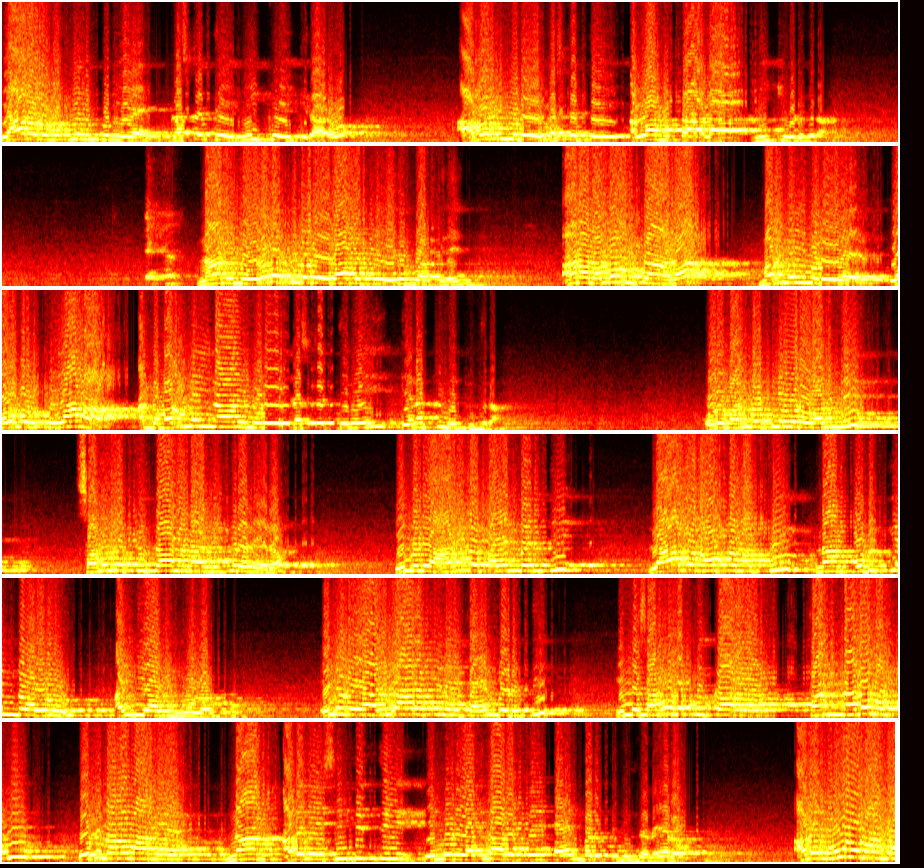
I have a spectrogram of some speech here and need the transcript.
யார் ஒரு கஷ்டத்தை நீக்கி வைக்கிறாரோ அவர்களுடைய கஷ்டத்தை அல்லாஹ் தஆலா நீக்கி விடுகிறார் நான் இந்த உலகத்தினுடைய லாபத்தை எதிர்பார்க்கிறேன். ஆனால் அல்லாஹ் தஆலா மறுமையினுடைய எவ்வளவு கியாமா அந்த மறுமை நாளினுடைய கஷ்டத்தினை எனக்கு நீக்குகிறான். ஒரு மண்வெட்டியோட வந்து சமூகத்துக்காக நான் நிற்கிற நேரம் என்னுடைய அறிவை பயன்படுத்தி லாப நோக்கமற்று நான் கொடுக்கின்ற ஒரு ஐடியாவின் மூலம் என்னுடைய அதிகாரத்தினை பயன்படுத்தி இந்த சமூகத்துக்காக தன் நலமற்று பொது நலமாக நான் அதனை சிந்தித்து என்னுடைய அதிகாரத்தை பயன்படுத்துகின்ற நேரம் அதன் மூலமாக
